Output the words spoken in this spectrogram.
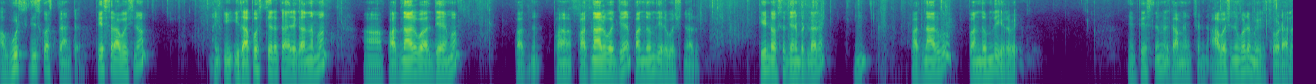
ఆ ఊడ్చి తీసుకొస్తారంట. తీసుకురా వచ్చిన ఇది అపుస్తుల కార్య గ్రంథము పద్నాలుగో అధ్యాయము పద్ ప- అధ్యాయం పంతొమ్మిది ఇరవై వచ్చినాలు తీయండి వస్తుంది దేని పెట్టారా? పద్నాలుగు పంతొమ్మిది ఇరవై. నేను తీసిన మీరు గమనించండి. ఆ వచనం కూడా మీరు చూడాలి.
